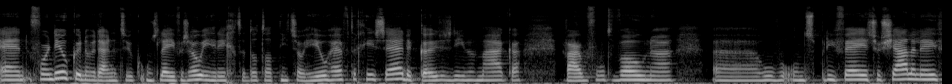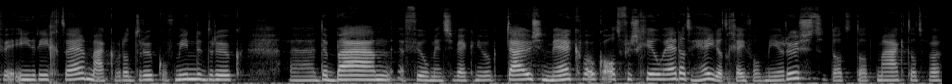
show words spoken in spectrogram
En voor een deel kunnen we daar natuurlijk ons leven zo inrichten dat dat niet zo heel heftig is. Hè? De keuzes die we maken, waar we bijvoorbeeld wonen, uh, hoe we ons privé en sociale leven inrichten. Maken we dat druk of minder druk? Uh, de baan, veel mensen werken nu ook thuis. Merken we ook al het verschil. Hè? Dat, hey, dat geeft wat meer rust. Dat, dat maakt dat we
